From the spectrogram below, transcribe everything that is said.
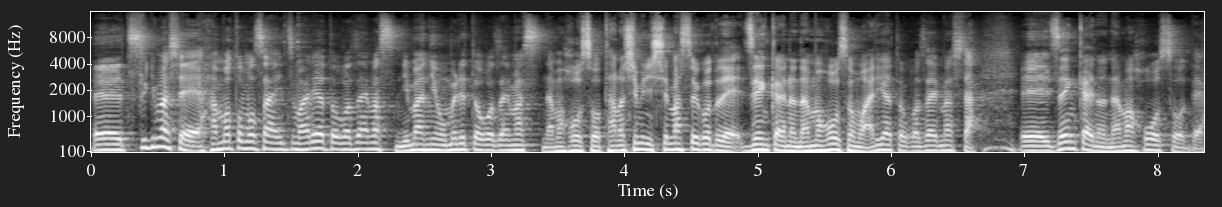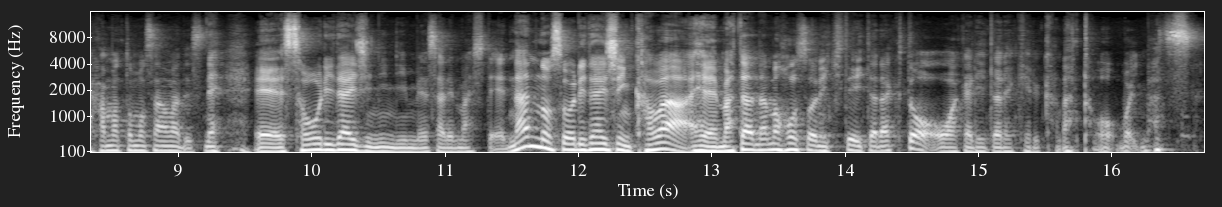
えー、続きまして、浜友さんいつもありがとうございます。2万人おめでとうございます。生放送楽しみにしてますということで、前回の生放送もありがとうございました。えー、前回の生放送で浜友さんはですね、えー、総理大臣に任命されまして、何の総理大臣かは、え、また生放送に来ていただくとお分かりいただけるかなと思います。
